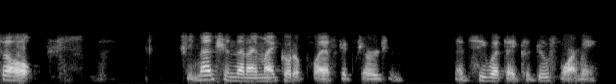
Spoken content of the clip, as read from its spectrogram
So she mentioned that I might go to plastic surgeon and see what they could do for me.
